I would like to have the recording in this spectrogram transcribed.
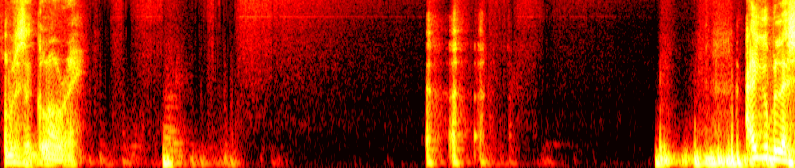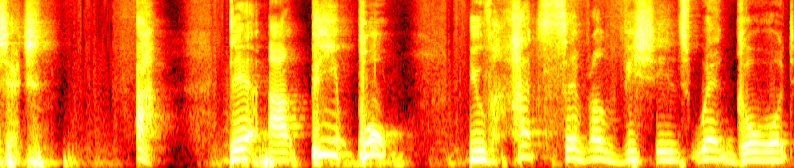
Somebody say glory. Are you blessed, church? There are people you've had several visions where God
